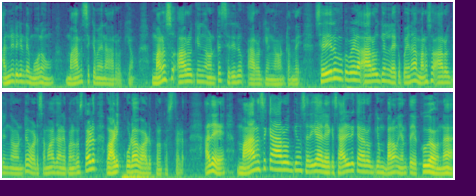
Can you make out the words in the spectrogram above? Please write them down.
అన్నిటికంటే మూలం మానసికమైన ఆరోగ్యం. మనసు ఆరోగ్యంగా ఉంటే శరీరం ఆరోగ్యంగా ఉంటుంది. శరీరం ఒకవేళ ఆరోగ్యం లేకపోయినా మనసు ఆరోగ్యంగా ఉంటే వాడు సమాజానికి పనికొస్తాడు వాడికి కూడా వాడు పనికొస్తాడు. అదే మానసిక ఆరోగ్యం సరిగా లేక శారీరక ఆరోగ్యం బలం ఎంత ఎక్కువగా ఉన్నా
